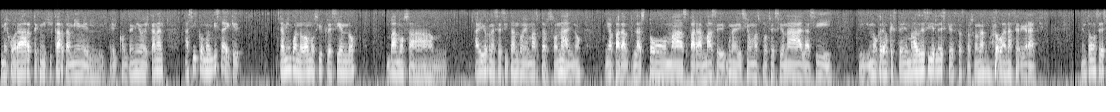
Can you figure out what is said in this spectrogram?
mejorar, tecnificar también el, contenido del canal, así como en vista de que también cuando vamos a ir creciendo vamos a, a ir necesitando de más personal, ¿no? Ya para las tomas, para más e, una edición más profesional, así. Y no creo que esté de más decirles que estas personas no lo van a hacer gratis. Entonces,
